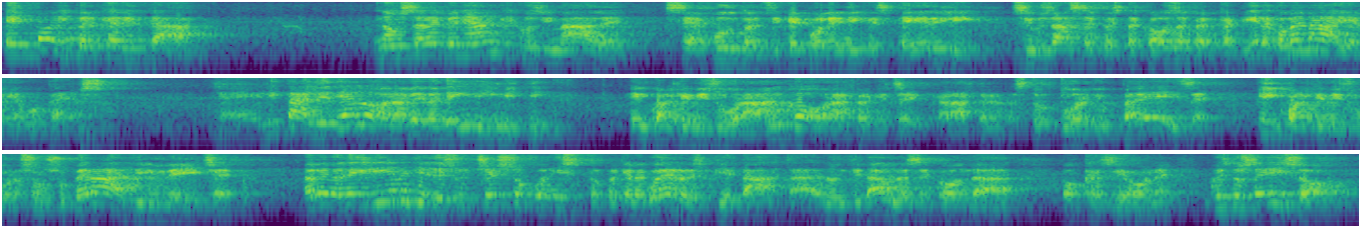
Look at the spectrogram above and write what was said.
E poi per carità, non sarebbe neanche così male se appunto anziché polemiche sterili si usasse questa cosa per capire come mai abbiamo perso. Cioè, L'Italia di allora aveva dei limiti che in qualche misura ancora, perché c'è il carattere e la struttura di un paese, in qualche misura sono superati invece. Aveva dei limiti ed è successo questo, perché la guerra è spietata, eh, non ti dà una seconda occasione. In questo senso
